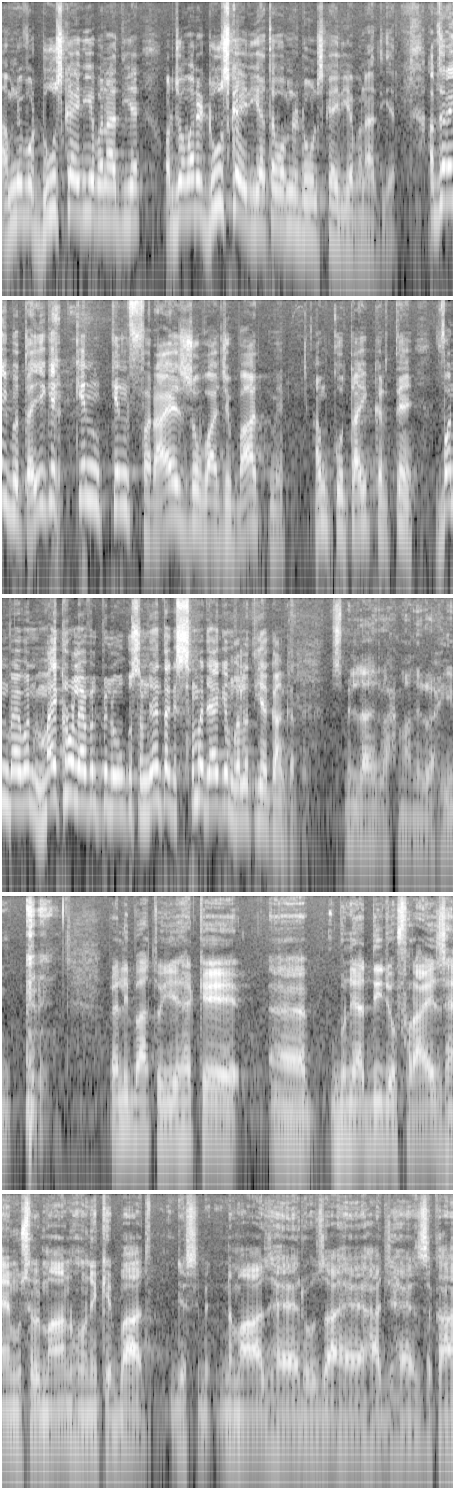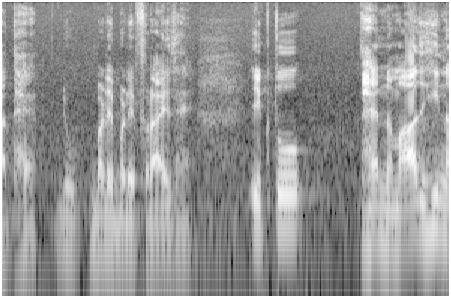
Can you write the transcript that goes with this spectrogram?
ہم نے وہ ڈوز کا ایریا بنا دیا ہے اور جو ہمارے ڈوز کا ایریا تھا، وہ ہم نے ڈونٹس کا ایریا بنا دیا ہے۔ اب ذرا یہ بتائیے کہ کن کن فرائض و واجبات میں ہم کوتاہی کرتے ہیں؟ One by one micro level پہ لوگوں کو سمجھائیں تاکہ سمجھ آئے کہ ہم غلطیاں کہاں کر رہے ہیں۔ بسم اللہ الرحمن الرحیم۔ پہلی بات تو یہ ہے کہ بنیادی جو فرائض ہیں مسلمان ہونے کے بعد جس میں نماز ہے، روزہ ہے، حج ہے، زکوٰۃ ہے، جو بڑے بڑے فرائض ہیں، ایک تو ہے نماز ہی نہ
